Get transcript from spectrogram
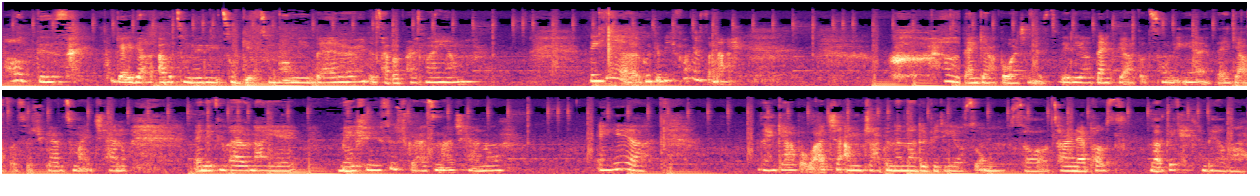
Hope this gave y'all opportunity to get to know me better, the type of person I am. And yeah, we could be friends tonight. thank y'all for watching this video. Thank y'all for tuning in. Thank y'all for subscribing to my channel. And if you have not yet, make sure you subscribe to my channel. And yeah, thank y'all for watching. I'm dropping another video soon so turn that post notification bell on.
